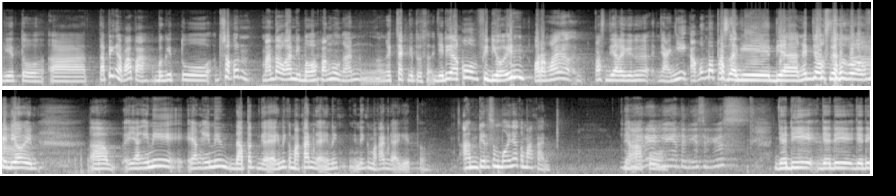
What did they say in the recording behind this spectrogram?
gitu. Eh, tapi nggak apa-apa. Begitu terus aku mantau kan di bawah panggung kan ngecek gitu. Jadi aku videoin orang lain pas dia lagi nyanyi, aku mah pas lagi dia ngejokes aku, aku videoin. Eh, yang ini yang ini dapat nggak? Yang ini kemakan nggak? Ini ini kemakan nggak gitu hampir semuanya kemakan. Dan yang aku. dia yang tadinya serius, jadi jadi jadi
